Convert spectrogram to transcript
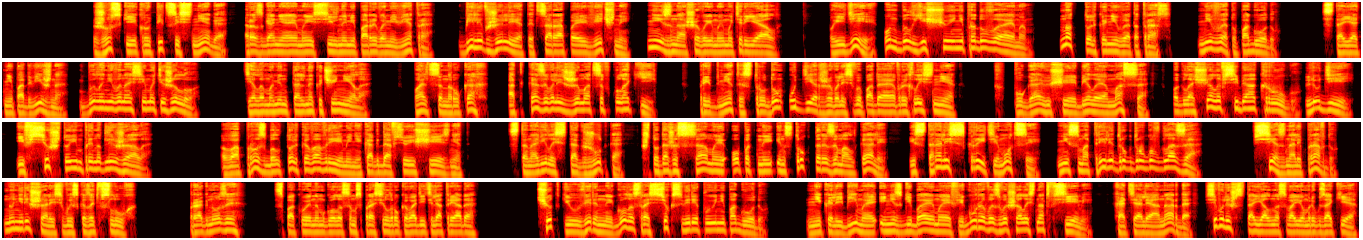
Жесткие крупицы снега, разгоняемые сильными порывами ветра, били в жилеты, царапая вечный, неизнашиваемый материал. По идее, он был еще и непродуваемым, но только не в этот раз, не в эту погоду. Стоять неподвижно было невыносимо тяжело. Тело моментально коченело. Пальцы на руках отказывались сжиматься в кулаки. Предметы с трудом удерживались, выпадая в рыхлый снег. Пугающая белая масса поглощала в себя округу, людей и все, что им принадлежало. Вопрос был только во времени, когда все исчезнет. Становилось так жутко, что даже самые опытные инструкторы замолкали и старались скрыть эмоции, не смотрели друг другу в глаза. Все знали правду, но не решались высказать вслух. Прогнозы спокойным голосом спросил руководитель отряда. Четкий уверенный голос рассек свирепую непогоду. Неколебимая и несгибаемая фигура возвышалась над всеми, хотя Леонардо всего лишь стоял на своем рюкзаке.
